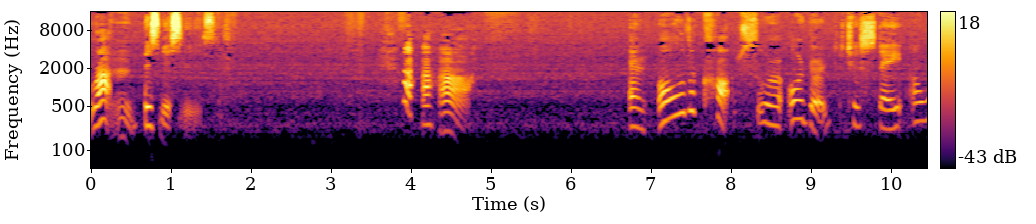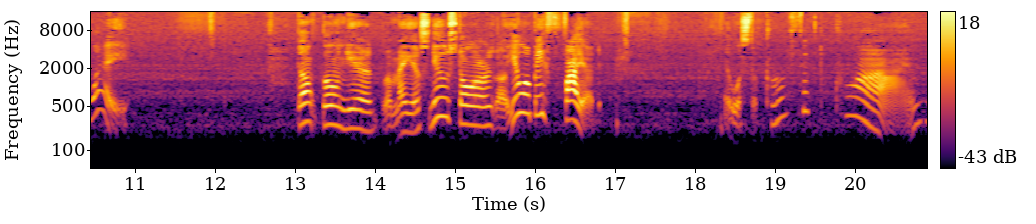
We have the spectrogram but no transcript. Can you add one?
rotten businesses. Ha ha ha and all the cops were ordered to stay away. Don't go near the mayor's new stores or you will be fired. It was the perfect crime,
